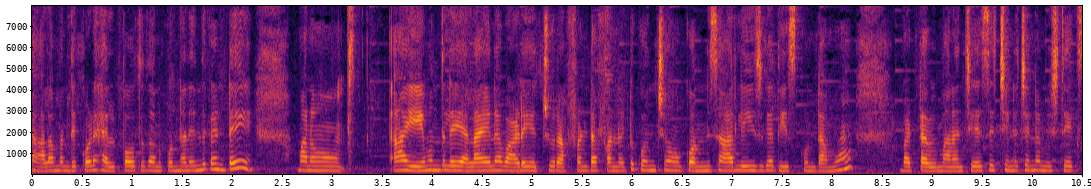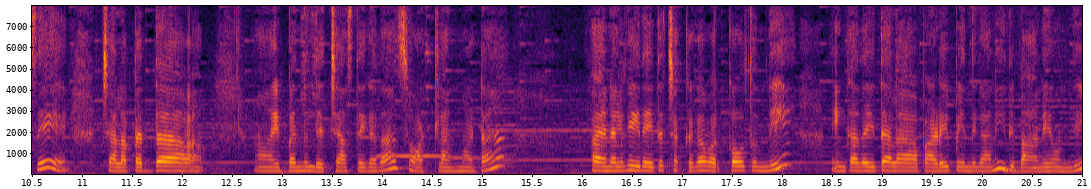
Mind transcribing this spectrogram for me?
చాలామందికి కూడా హెల్ప్ అవుతుంది అనుకుంటున్నాను. ఎందుకంటే మనం ఏముందిలే ఎలా అయినా వాడేయచ్చు రఫ్ అండ్ టఫ్ అన్నట్టు కొంచెం కొన్నిసార్లు ఈజీగా తీసుకుంటాము. బట్ అవి మనం చేసే చిన్న చిన్న మిస్టేక్సే చాలా పెద్ద ఇబ్బందులు తెచ్చేస్తాయి కదా. సో అట్లా అనమాట ఫైనల్గా ఇదైతే చక్కగా వర్క్ అవుతుంది. ఇంకా అదైతే అలా పాడైపోయింది కానీ ఇది బాగానే ఉంది.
